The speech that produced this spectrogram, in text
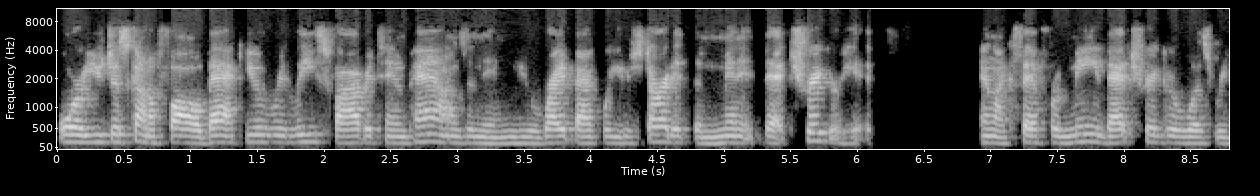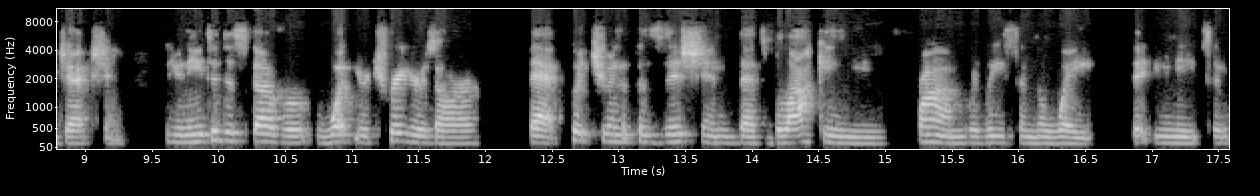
or you're just going to fall back. You'll release five or 10 pounds, and then you're right back where you started the minute that trigger hits. And like I said, for me, that trigger was rejection. You need to discover what your triggers are that put you in a position that's blocking you from releasing the weight that you need to,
